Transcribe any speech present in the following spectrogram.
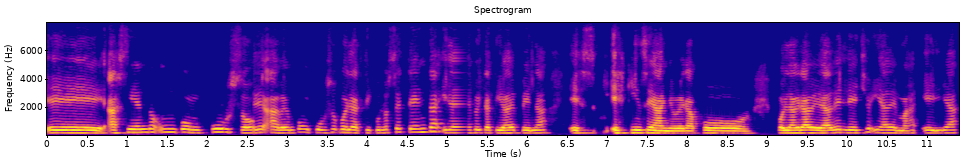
eh, haciendo un concurso, debe haber un concurso por el artículo 70 y la expectativa de pena es, es 15 años, era por, la gravedad del hecho y además ella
